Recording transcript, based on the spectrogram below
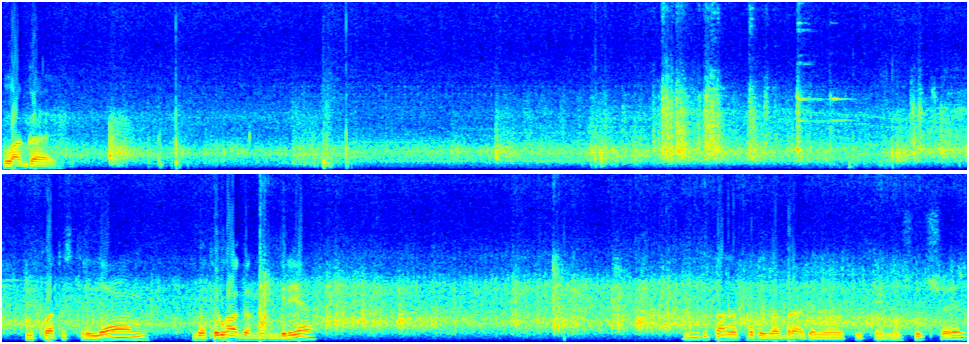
Лагает. Куда-то стреляем этой лаганной игре. Ну, надо просто забрать этого Су-76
